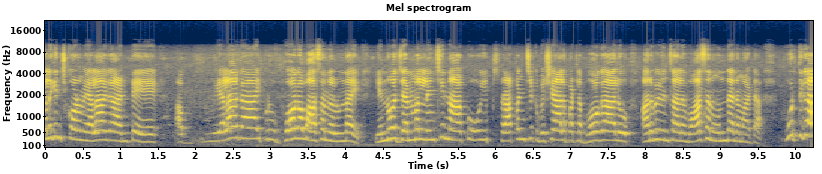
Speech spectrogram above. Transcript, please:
తొలగించుకోవడం ఎలాగా అంటే ఎలాగా ఇప్పుడు భోగ వాసనలు ఉన్నాయి. ఎన్నో జన్మల నుంచి నాకు ఈ ప్రాపంచిక విషయాల పట్ల భోగాలు అనుభవించాలనే వాసన ఉందన్నమాట. పూర్తిగా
